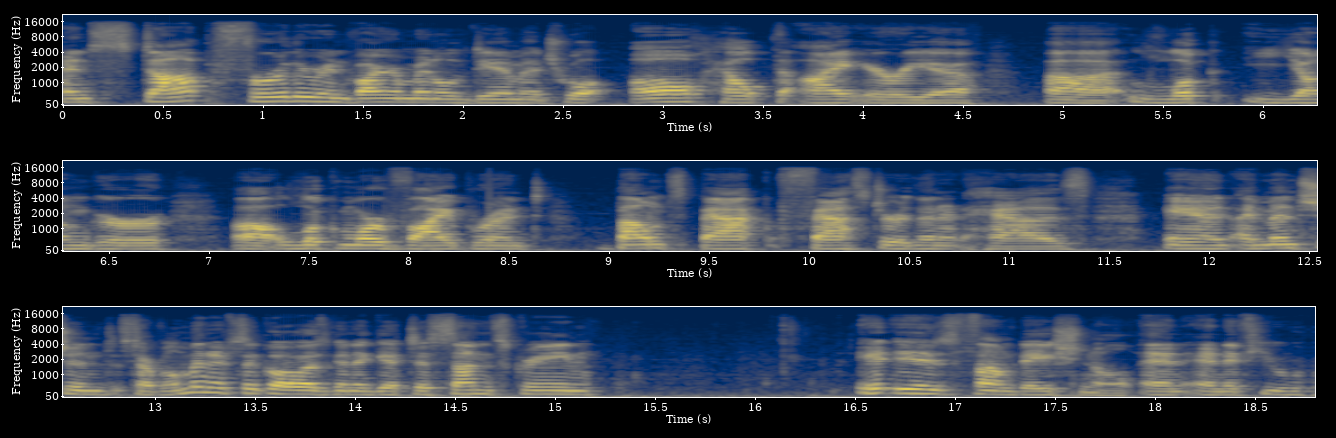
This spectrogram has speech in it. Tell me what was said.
and stop further environmental damage will all help the eye area uh, look younger, uh, look more vibrant, bounce back faster than it has. And I mentioned several minutes ago I was going to get to sunscreen. It is foundational, and, and if you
